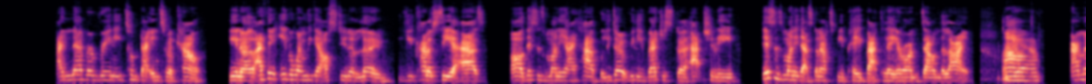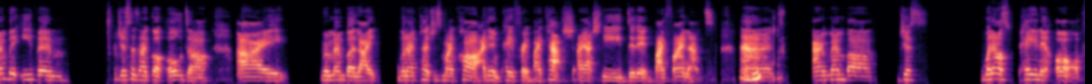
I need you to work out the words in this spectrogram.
I never really took that into account. You know, I think even when we get our student loan, you kind of see it as, oh, this is money I have, but you don't really register actually, this is money that's going to have to be paid back later on down the line. Yeah. Um, I remember even just as I got older, I remember like when I purchased my car, I didn't pay for it by cash. I actually did it by finance. Mm-hmm. And I remember just when I was paying it off,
